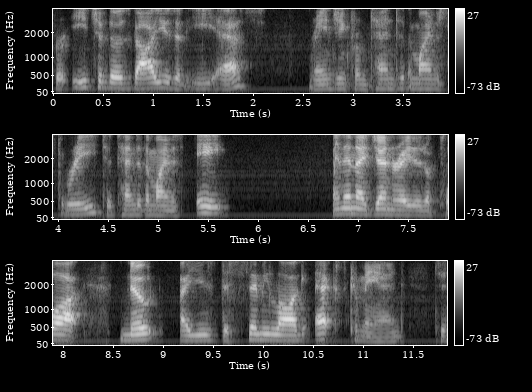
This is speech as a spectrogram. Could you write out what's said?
for each of those values of ES, ranging from 10 to the minus 3 to 10 to the minus 8, and then I generated a plot. Note I used the semilog x command to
